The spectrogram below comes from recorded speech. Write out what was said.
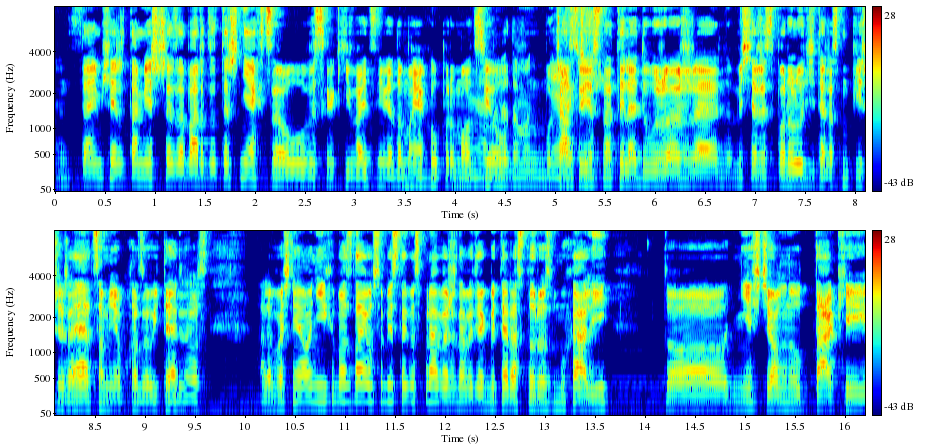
Więc wydaje mi się, że tam jeszcze za bardzo też nie chcą wyskakiwać z nie wiadomo jaką promocją, Nie, no wiadomo, bo nie, czasu jakiś- jest na tyle dużo, że myślę, że sporo ludzi teraz mu pisze, że e, co mnie obchodzą Eternals. Ale właśnie oni chyba zdają sobie z tego sprawę, że nawet jakby teraz to rozdmuchali, to nie ściągną takiej,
